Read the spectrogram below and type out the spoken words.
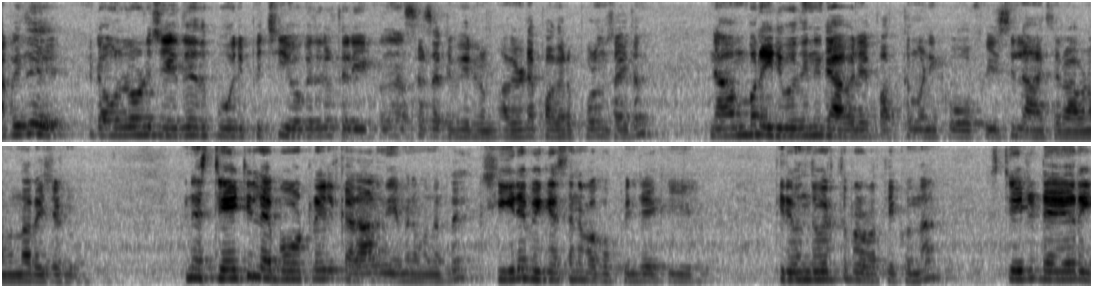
അപ്പോൾ ഇത് ഡൗൺലോഡ് ചെയ്ത് ഇത് പൂരിപ്പിച്ച് യോഗ്യതകൾ തെളിയിക്കുന്ന അസൽ സർട്ടിഫിക്കറ്റും അവരുടെ പകർപ്പുകളും സഹിതം നവംബർ ഇരുപതിന് രാവിലെ പത്ത് മണിക്ക് ഓഫീസിൽ ഹാജരാവണമെന്ന് അറിയിച്ചിട്ടുണ്ട്. പിന്നെ സ്റ്റേറ്റ് ലബോറട്ടറിയിൽ കരാർ നിയമനം വന്നിട്ട് ക്ഷീരവികസന വകുപ്പിന്റെ കീഴിൽ തിരുവനന്തപുരത്ത് പ്രവർത്തിക്കുന്ന സ്റ്റേറ്റ് ഡയറി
